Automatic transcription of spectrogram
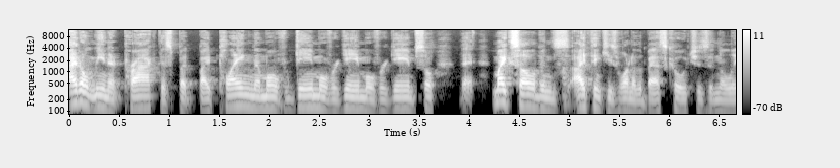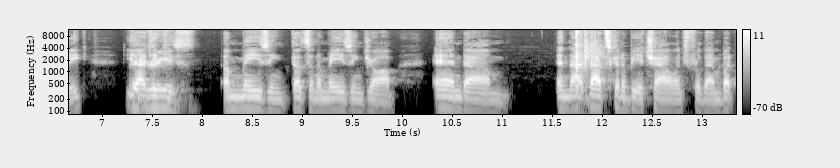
I don't mean at practice, but by playing them over game over game over game. So that, Mike Sullivan's, I think he's one of the best coaches in the league. Yeah, I think he's amazing. Does an amazing job, and um, and that that's going to be a challenge for them. But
